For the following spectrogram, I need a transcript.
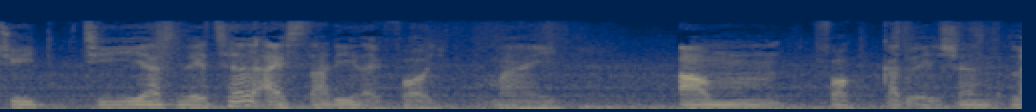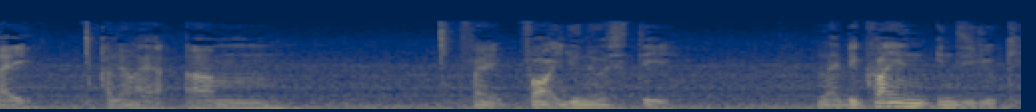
three three years later I study like for my um for graduation like เขาเรียกอะไรอะ um for, for university like because in, in the UK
